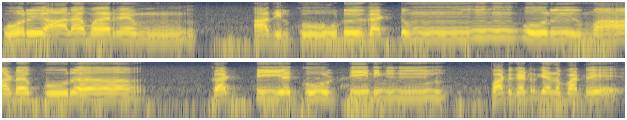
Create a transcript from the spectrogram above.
ஒரு ஆலமரம் அதில் கூடு கட்டும் ஒரு மாடப்புறா கட்டிய கூட்டினில். பாட்டு கேட்டிருக்கேன் அந்த பாட்டு.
